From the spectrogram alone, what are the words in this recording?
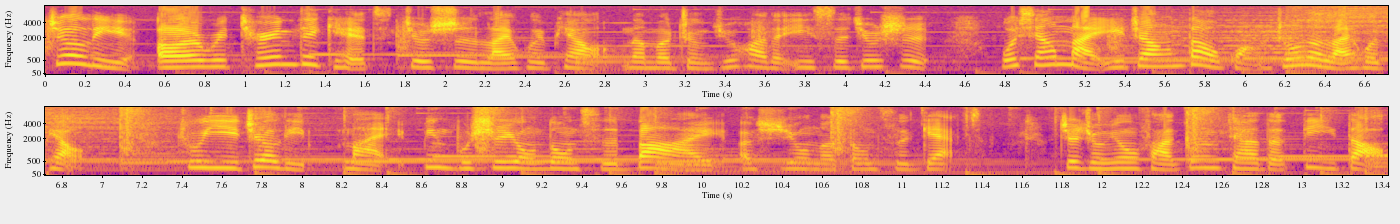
这里 a return ticket 就是来回票，那么整句话的意思就是我想买一张到广州的来回票。 注意，这里买并不是用动词 buy，而是用了动词 get，这种用法更加的地道。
